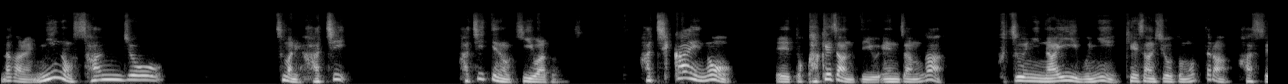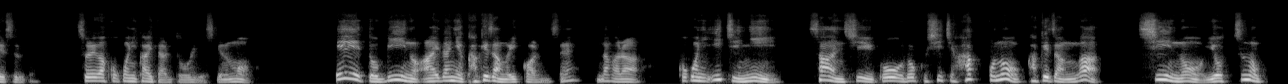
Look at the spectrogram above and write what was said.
だから2の3乗、つまり8。8っていうのがキーワードです。8回のえっ、ー、と、掛け算っていう演算が普通にナイーブに計算しようと思ったら発生すると。それがここに書いてある通りですけども、A と B の間には掛け算が1個あるんですね。だから、ここに1、2、3、4、5、6、7、8個の掛け算が C の4つの、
